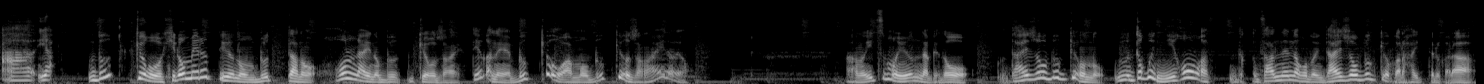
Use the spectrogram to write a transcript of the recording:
あいや、仏教を広めるっていうのもブッダの本来の仏教じゃない。っていうかね、仏教はもう仏教じゃないのよ。あの、いつも言うんだけど、大乗仏教の、特に日本は残念なことに大乗仏教から入ってるから、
